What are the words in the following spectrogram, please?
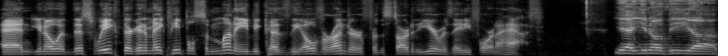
and you know what? This week they're going to make people some money because the over under for the start of the year was 84 and a half. Yeah, you know the uh,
